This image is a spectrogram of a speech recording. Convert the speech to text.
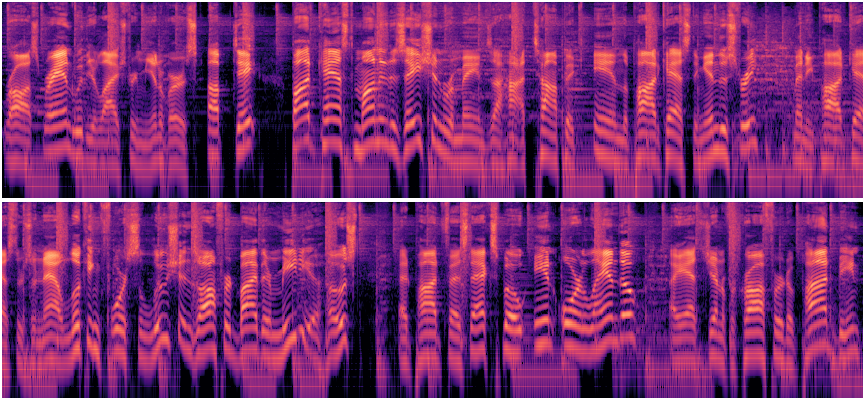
Ross Brand with your Livestream Universe update. Podcast monetization remains a hot topic in the podcasting industry. Many podcasters are now looking for solutions offered by their media host at Podfest Expo in Orlando. I asked Jennifer Crawford of Podbean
